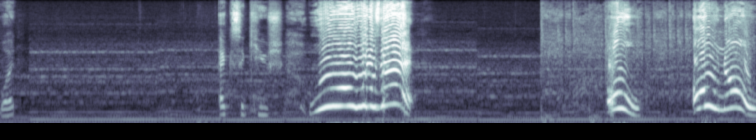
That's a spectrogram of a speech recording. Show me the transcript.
What? execution. Whoa, what is that? Oh, oh no.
